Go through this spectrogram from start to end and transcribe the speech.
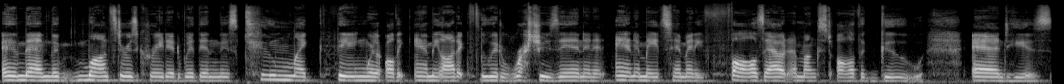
and then the monster is created within this tomb like thing where all the amniotic fluid rushes in and it animates him and he falls out amongst all the goo and he is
